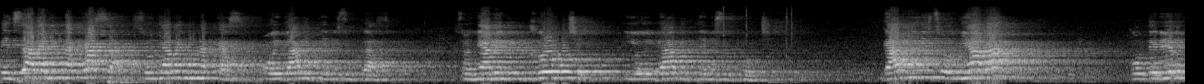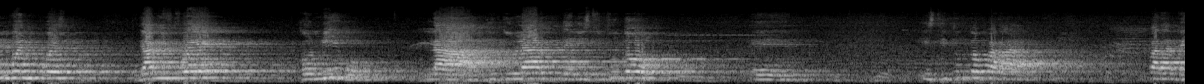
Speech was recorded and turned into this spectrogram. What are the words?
pensaba en una casa, soñaba en una casa. Hoy Gaby tiene su casa. Soñaba en un coche y hoy Gaby tiene su coche. Gaby soñaba con tener un buen puesto. Gaby fue conmigo la titular del Instituto, eh, Instituto para, para, de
